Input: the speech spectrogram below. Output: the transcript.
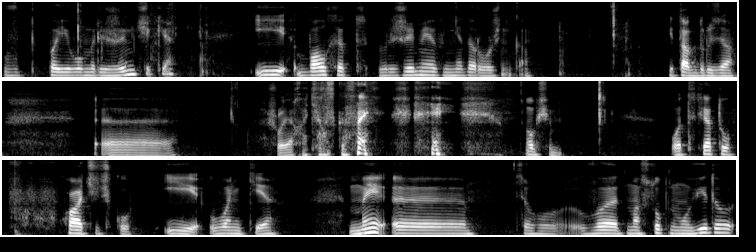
в боевом режимчике и Балхет в режиме внедорожника. Итак, друзья, э, что я хотел сказать? В общем, от я ту качечку і вон ті. Ми е, цього в наступному відео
